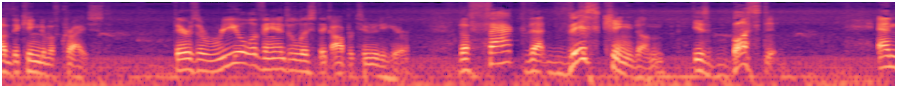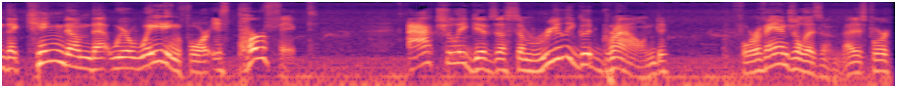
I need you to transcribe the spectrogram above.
of the kingdom of Christ. There's a real evangelistic opportunity here. The fact that this kingdom is busted and the kingdom that we're waiting for is perfect actually gives us some really good ground for evangelism. That is, for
